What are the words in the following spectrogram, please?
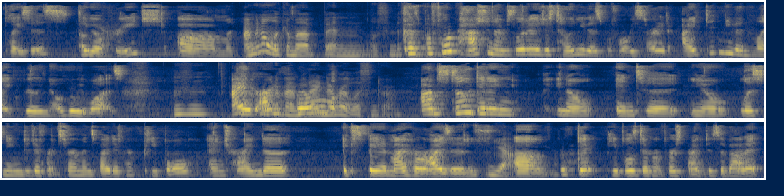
places to oh, go yeah. preach. Um, I'm gonna look him up and listen to. Because before Passion, I was literally just telling you this before we started. I didn't even like really know who he was. Mm-hmm. I had heard I'm of him, still, but I never listened to him. I'm still getting, you know, into you know listening to different sermons by different people and trying to expand my horizons. Yeah. Um, just get people's different perspectives about it.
